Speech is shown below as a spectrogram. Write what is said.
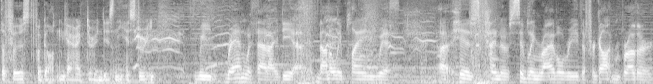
the first forgotten character in Disney history. We ran with that idea, not only playing with uh, his kind of sibling rivalry, the forgotten brother,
